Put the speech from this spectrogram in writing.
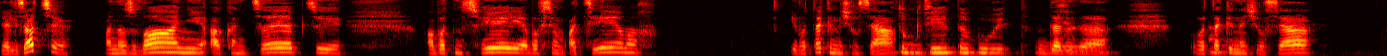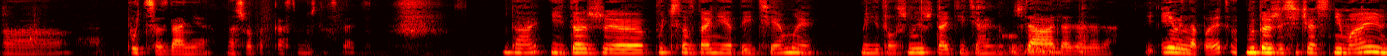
реализации, о названии, о концепции, об атмосфере, обо всем, о темах. И вот так и начался... Том, где это будет. Да-да-да. Вот так и начался а, путь создания нашего подкаста, можно сказать. Да, и даже путь создания этой темы мы не должны ждать идеальных условий. Да, да, да, да, да. И именно поэтому... Мы даже сейчас снимаем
